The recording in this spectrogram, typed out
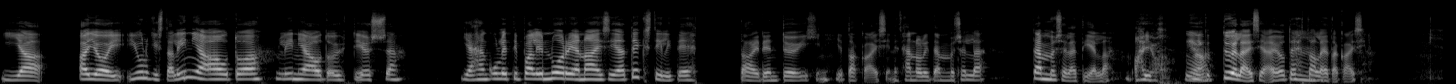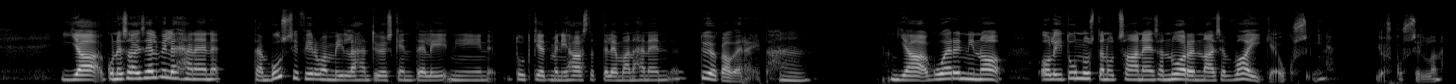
Ja ajoi julkista linja-autoa linja-autoyhtiössä. Ja hän kuljetti paljon nuoria naisia tekstiilitehtaiden töihin ja takaisin. Että hän oli tämmöisellä, tämmöisellä tiellä ajo. Niin kuin työläisiä ajo tehtaalle mm. takaisin. Ja kun ne sai selville hänen tämän bussifirman, millä hän työskenteli, niin tutkijat meni haastattelemaan hänen työkavereitaan. Mm. Ja Guerinino oli tunnustanut saaneensa nuoren naisen vaikeuksiin joskus silloin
